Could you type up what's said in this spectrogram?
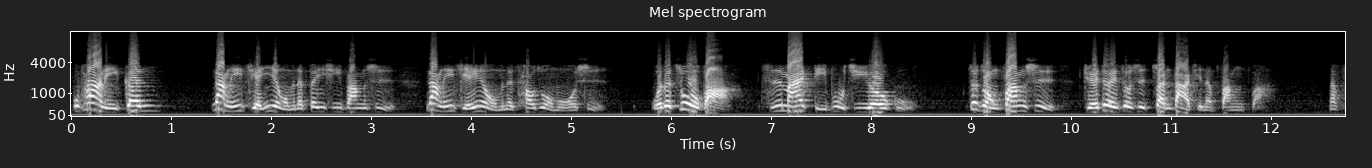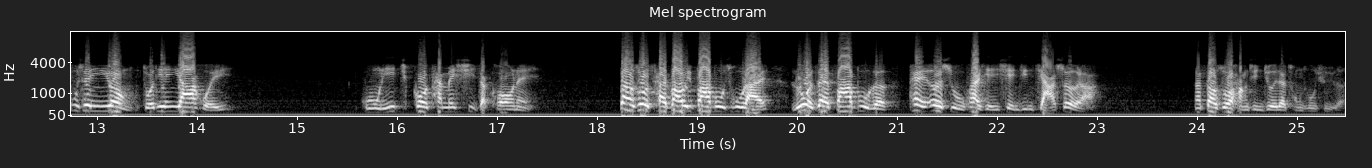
不怕你跟，让你检验我们的分析方式，让你检验我们的操作模式。我的做法只买底部绩优股，这种方式绝对都是赚大钱的方法。那富盛应用昨天压回，股你够他们四十块呢。到时候财报一发布出来，如果再发布个配二十五块钱现金，假设啦，那到时候行情就会再冲出去了。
